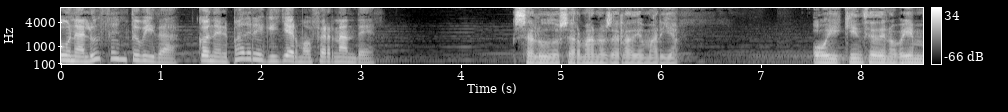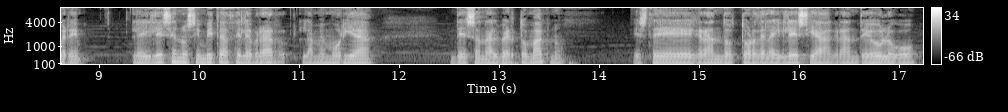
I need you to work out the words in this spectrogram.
Una luz en tu vida con el Padre Guillermo Fernández. Saludos hermanos de Radio María. Hoy 15 de noviembre la Iglesia nos invita a celebrar la memoria de San Alberto Magno, este gran doctor de la Iglesia, gran teólogo,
